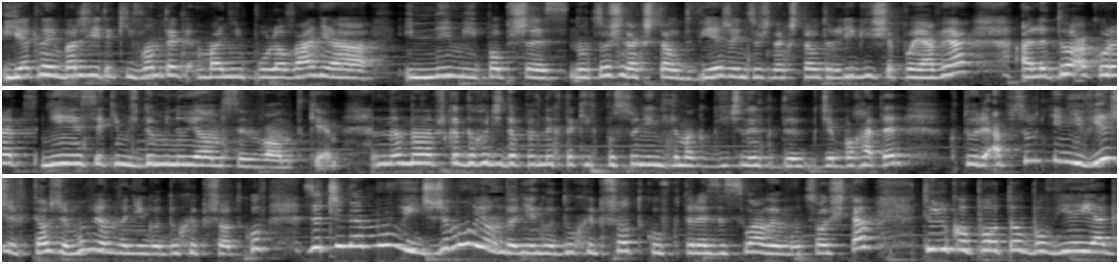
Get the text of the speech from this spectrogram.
I jak najbardziej taki wątek manipulowania innymi poprzez no coś na kształt wierzeń, coś na kształt religii się pojawia, ale to akurat nie jest jakimś dominującym wątkiem. No, no na przykład dochodzi do pewnych takich posunięć demagogicznych, gdy, gdzie bohater, który absolutnie nie wierzy w to, że mówią do niego duchy przodków, zaczyna mówić, że mówią do niego duchy przodków, które zesłały mu coś tam, tylko po to, bo wie, jak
